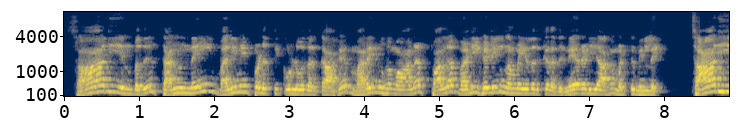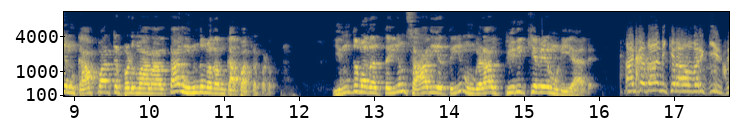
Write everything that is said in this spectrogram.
சாதி என்பது தன்னை வலிமைப்படுத்திக் கொள்வதற்காக மறைமுகமான பல வழிகளில் நம்மை எதிர்க்கிறது. நேரடியாக மட்டுமில்லை. சாதியம் காப்பாற்றப்படுமானால் தான் இந்து மதம் காப்பாற்றப்படும். இந்து மதத்தையும் சாதியத்தையும் உங்களால் பிரிக்கவே முடியாது. அங்கதான் நிக்கிறான் வர்க்கீஸ்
